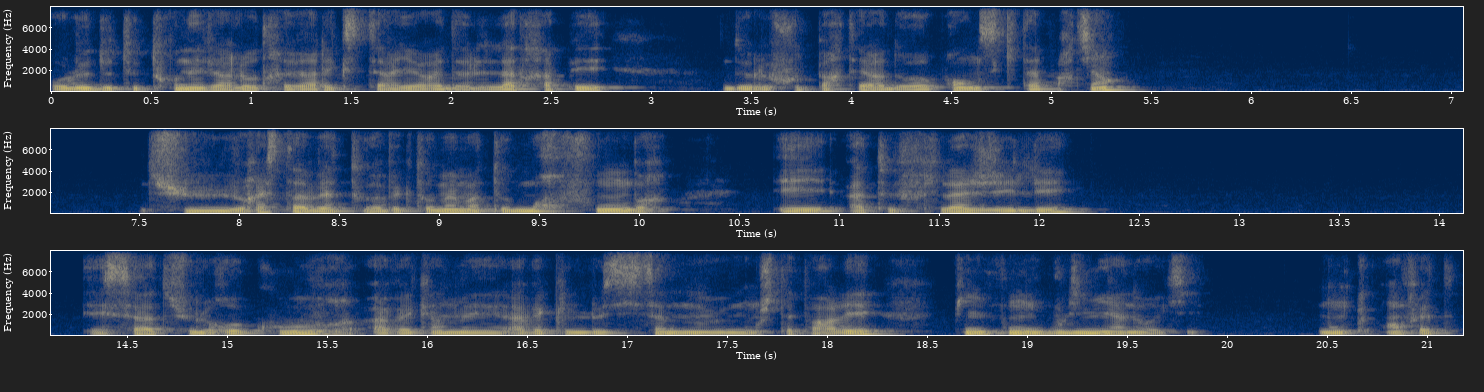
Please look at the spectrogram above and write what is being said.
Au lieu de te tourner vers l'autre et vers l'extérieur et de l'attraper, de le foutre par terre et de reprendre ce qui t'appartient tu restes avec toi-même à te morfondre et à te flageller et ça, tu le recouvres avec le système dont je t'ai parlé. ping-pong, boulimie, anorexie. Donc en fait,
